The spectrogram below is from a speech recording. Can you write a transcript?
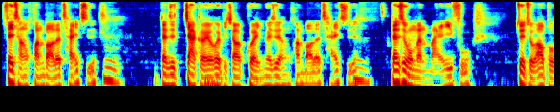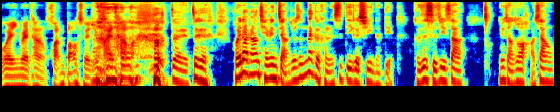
非常环保的材质，嗯，但是价格又会比较贵，因为是很环保的材质，嗯，但是我们买衣服。最主要不会因为它很环保，所以去买它嘛。对，这个回到刚刚前面讲，就是那个可能是第一个吸引的点，可是实际上你想说，好像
